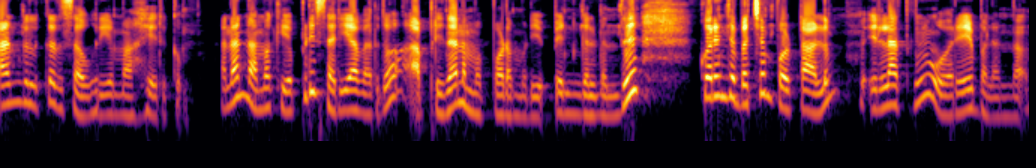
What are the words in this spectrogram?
ஆண்களுக்கு அது சௌகரியமாக இருக்கும். ஆனால் நமக்கு எப்படி சரியாக வருதோ அப்படி தான் நம்ம போட முடியும். பெண்கள் வந்து குறைஞ்சபட்சம் போட்டாலும் எல்லாத்துக்குமே ஒரே பலன் தான்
